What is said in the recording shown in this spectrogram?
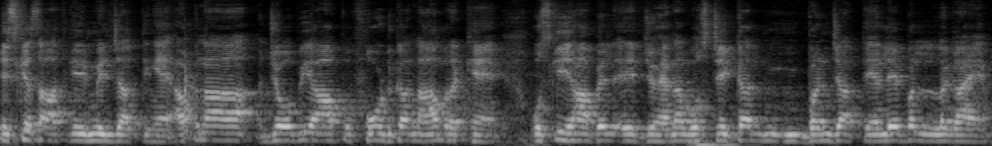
इसके साथ की मिल जाती हैं। अपना जो भी आप फ़ूड का नाम रखें, उसकी यहाँ पे जो है ना, वो स्टिकर बन जाते हैं लेबल लगाएँ।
